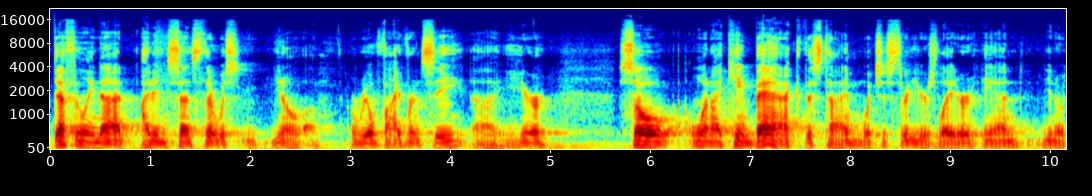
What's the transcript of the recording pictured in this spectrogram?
definitely not. I didn't sense there was you know a, a real vibrancy uh, here. So when I came back this time, which is three years later, and you know,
